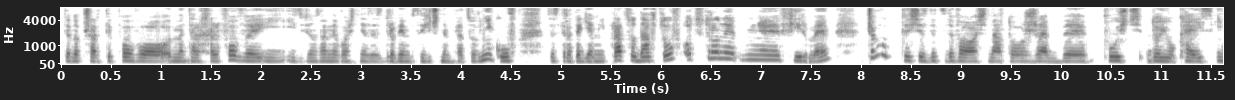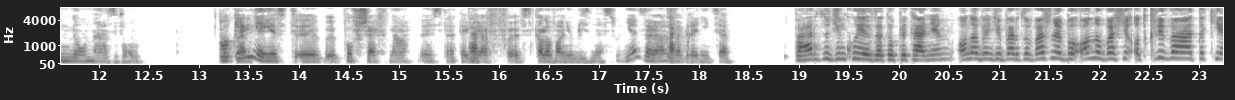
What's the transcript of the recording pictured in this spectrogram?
ten obszar typowo mental healthowy i, i związany właśnie ze zdrowiem psychicznym pracowników, ze strategiami pracodawców, od strony mm, firmy. Czemu Ty się zdecydowałaś na to, żeby pójść do UK z inną nazwą? Bo okay. to nie jest y, powszechna y, strategia tak. w, w, skalowaniu biznesu, nie? Za, tak. za granicę. Bardzo dziękuję za to pytanie. Ono będzie bardzo ważne, bo ono właśnie odkrywa takie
